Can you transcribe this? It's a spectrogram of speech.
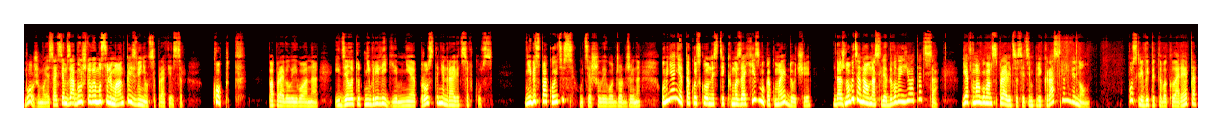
«Боже мой, я совсем забыл, что вы мусульманка», — извинился профессор. «Копт», — поправила его она, — «и дело тут не в религии, мне просто не нравится вкус». «Не беспокойтесь», — утешила его Джорджина. «У меня нет такой склонности к мазохизму, как у моей дочери. Должно быть, она унаследовала ее от отца. Я помогу вам справиться с этим прекрасным вином». После выпитого кларета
